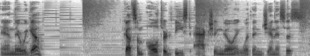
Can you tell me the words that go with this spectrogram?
And there we go. Got some Altered Beast action going within Genesis.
